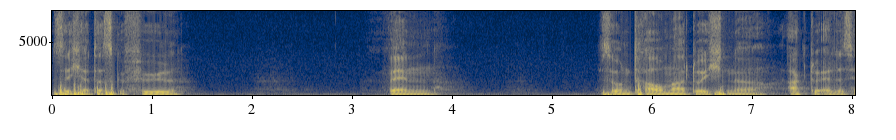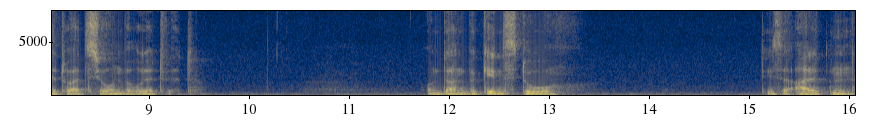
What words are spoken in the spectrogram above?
sicher das Gefühl, wenn so ein Trauma durch eine aktuelle Situation berührt wird. Und dann beginnst du diese alten,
